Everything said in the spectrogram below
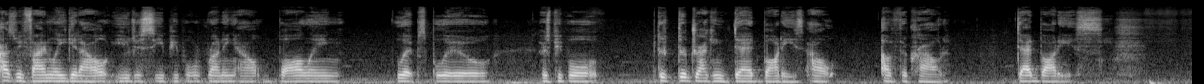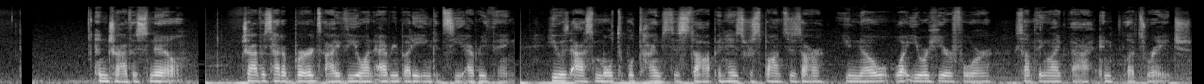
As we finally get out, you just see people running out, bawling, lips blue. There's people, they're, they're dragging dead bodies out of the crowd. Dead bodies. And Travis knew. Travis had a bird's eye view on everybody and could see everything. He was asked multiple times to stop, and his responses are, You know what you were here for, something like that, and let's rage.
